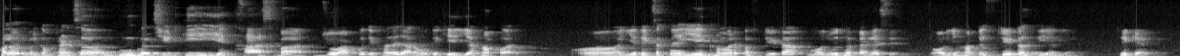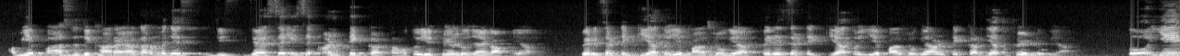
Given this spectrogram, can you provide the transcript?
Hello and welcome friends Google sheet की ये खास बात जो आपको दिखाने जा रहा हूँ, देखिए यहाँ पर ये देख सकते हैं, ये एक हमारे पास डेटा मौजूद है पहले से, और यहाँ पे स्टेटस दिया गया ठीक है? अब ये पास्ट दिखा रहा है। अगर मैं जैसे ही इसे अनटिक करता हूँ तो ये फेल्ड हो जाएगा अपने आप। फिर इसे टिक किया तो ये पास हो गया। फिर इसे टिक किया तो ये पास हो गया। अनटिक कर दिया तो फेल्ड हो गया। तो ये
